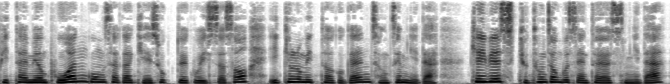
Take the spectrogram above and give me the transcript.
비타면 보안 공사가 계속되고 있어서 2km 구간 정체입니다. KBS 교통정보센터였습니다.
